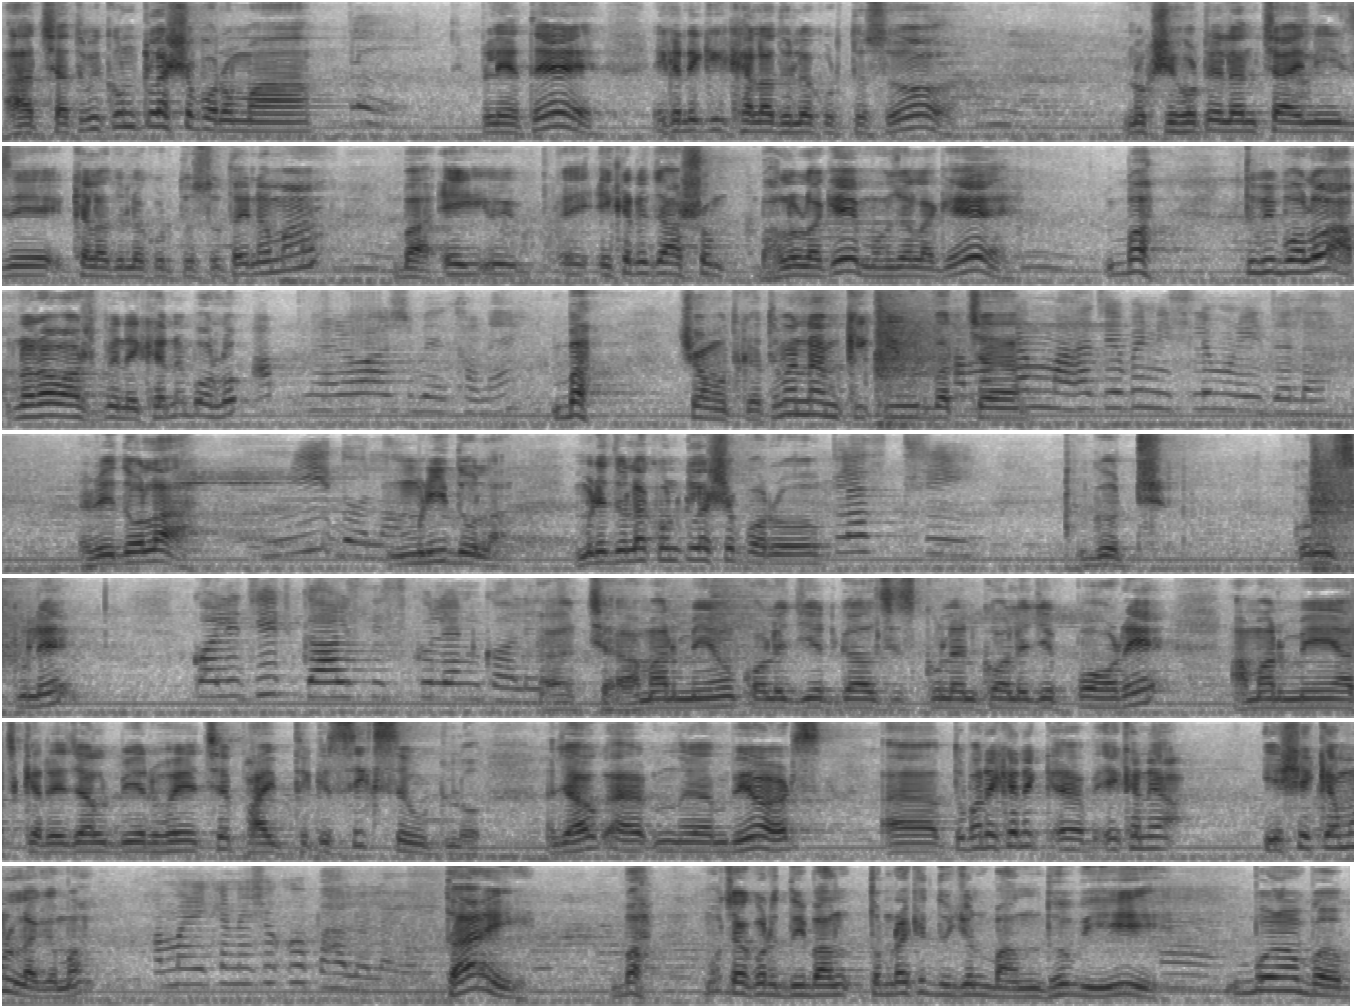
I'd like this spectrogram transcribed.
আচ্ছা তুমি কোন ক্লাসে পড়ো মা? প্লেতে? এখানে কি খেলাধুলা করতেছো? নকশি হোটেল অ্যান্ড চাইনিজে খেলাধুলা করতেছো তাই না মা? বা এই- এখানে যে আসো ভালো লাগে মজা লাগে? বাহ! তুমি বলো আপনারাও আসবেন এখানে বলো। আপনারাও আসবে এখানে। বাহ চমৎকার। তোমার নাম কি কিউট বাচ্চা? মাহাজাবিন ইসলাম মৃদুলা। মৃদুলা? মৃদুলা। মৃদুলা। কোন ক্লাসে পড়ো? ক্লাস গুড কোন স্কুলে collegiate girls school and college. আচ্ছা আমার মেয়েও কলেজিয়েট গার্লস স্কুল অ্যান্ড কলেজে পড়ে। আমার মেয়ে আজকে রেজাল্ট বের হয়েছে ফাইভ থেকে সিক্সে উঠল। যাই হোক বিয়ার্স তোমার এখানে এখানে এসে কেমন লাগে মা? এসে খুব ভালো লাগে। তাই? বাহ মজা করে দুই বান তোমরা কি দুজন বান্ধবী?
